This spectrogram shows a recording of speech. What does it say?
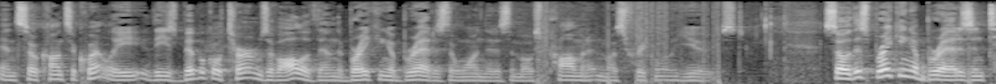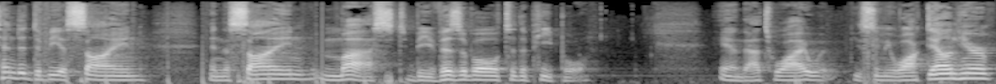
And so, consequently, these biblical terms of all of them, the breaking of bread is the one that is the most prominent and most frequently used. So, this breaking of bread is intended to be a sign, and the sign must be visible to the people. And that's why you see me walk down here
